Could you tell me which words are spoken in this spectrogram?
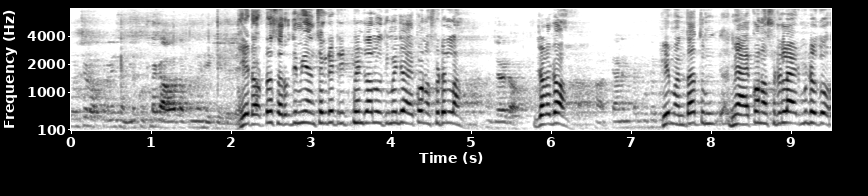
कोणत्या डॉक्टरांनी सांगितलं? कुठल्या गावात आपण हे केलेलं हे डॉक्टर सरोदी मी यांच्याकडे ट्रीटमेंट चालू होती म्हणजे आयकॉन हॉस्पिटलला. आहे जळगाव. जळगाव. हां त्यानंतर कुठे? हे म्हणतात तुम मी आयकॉन हॉस्पिटलला ॲडमिट होतो.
